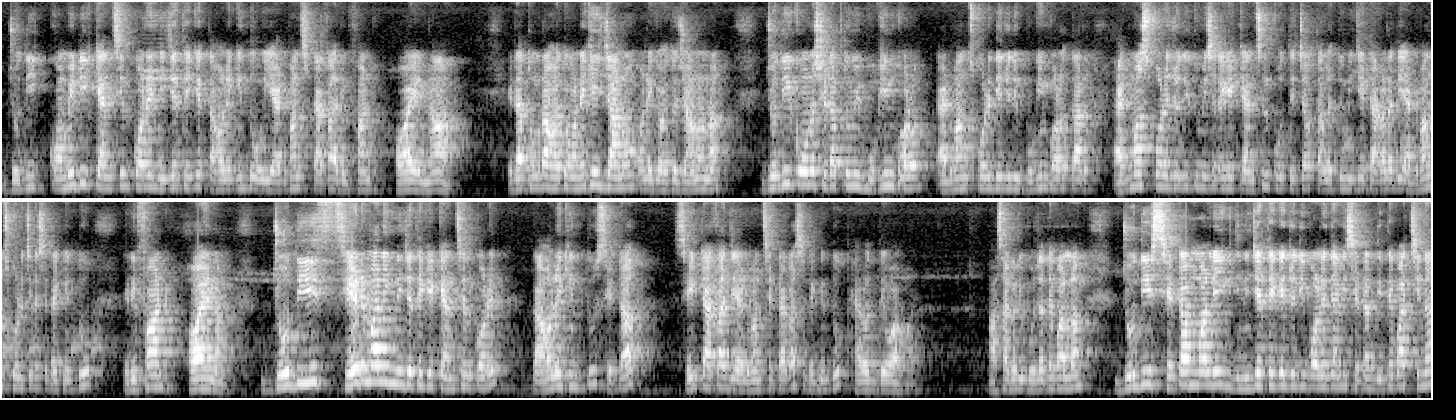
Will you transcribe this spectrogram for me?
যদি কমিটি ক্যান্সেল করে নিজে থেকে, তাহলে কিন্তু ওই অ্যাডভান্স টাকা রিফান্ড হয় না। এটা তোমরা হয়তো অনেকেই জানো, অনেকে হয়তো জানো না। যদি কোনো সেটা তুমি বুকিং করো অ্যাডভান্স করে দিয়ে যদি বুকিং করো, তার এক মাস পরে যদি তুমি সেটাকে ক্যান্সেল করতে চাও, তাহলে তুমি যে টাকাটা দিয়ে অ্যাডভান্স করেছিলে, সেটা কিন্তু রিফান্ড হয় না। যদি সেট মালিক নিজে থেকে ক্যান্সেল করে, তাহলে কিন্তু সেটা সেই টাকা যে অ্যাডভান্সের টাকা, সেটা কিন্তু ফেরত দেওয়া হয়। আশা করি বোঝাতে পারলাম। যদি সেট মালিক নিজে থেকে যদি বলে যে আমি সেট দিতে পারছি না,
